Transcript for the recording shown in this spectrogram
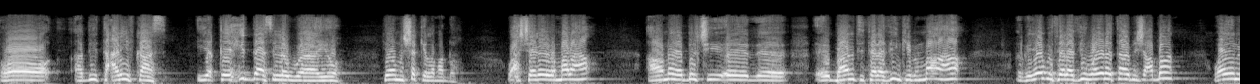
oo haddii tacriifkaas iyo qeexidaas la waayo yowmi shaki lama dhaho. Wax sheegayba ma laha ama maya bilshii maalintii thalaathiinkiiba ma aha. Marka yowmi thalaaثiin waa inay tahay min shacbaan waa in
